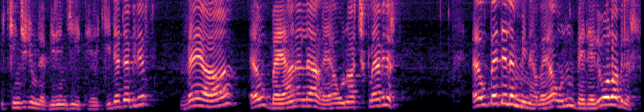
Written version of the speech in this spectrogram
İkinci cümle birinciyi tekit edebilir veya ev beyanella veya onu açıklayabilir. Ev bedelen minha veya onun bedeli olabilir.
